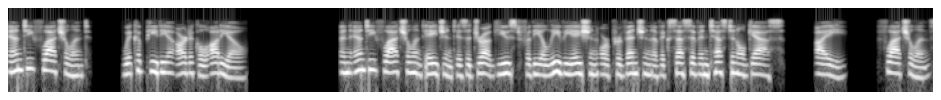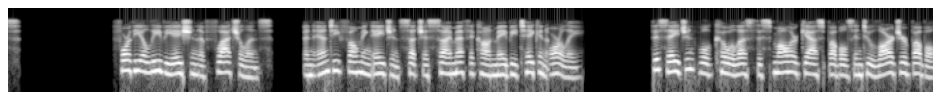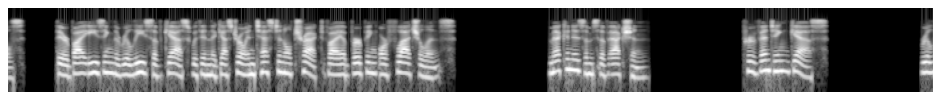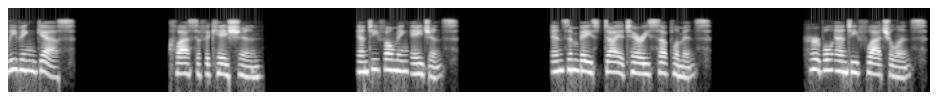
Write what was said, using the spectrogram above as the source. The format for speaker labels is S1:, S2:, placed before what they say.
S1: Anti-flatulent, Wikipedia article audio. An anti-flatulent agent is a drug used for the alleviation or prevention of excessive intestinal gas, i.e., flatulence. For the alleviation of flatulence, an anti-foaming agent such as simethicone may be taken orally. This agent will coalesce the smaller gas bubbles into larger bubbles, thereby easing the release of gas within the gastrointestinal tract via burping or flatulence. Mechanisms of action. Preventing gas. Relieving gas. Classification. Antifoaming agents. Enzyme-based dietary supplements. Herbal anti-flatulants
